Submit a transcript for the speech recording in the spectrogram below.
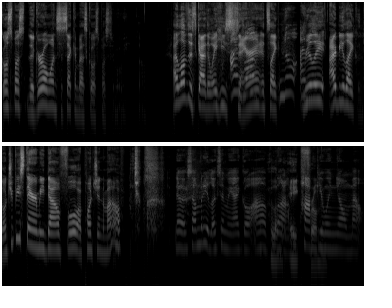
Ghostbusters, the girl one's the second best Ghostbuster movie. So, I love this guy. The way he's staring, love- it's like No, I really. I'd be like, don't you be staring me down full. I'll punch you in the mouth. No, if somebody looks at me, I go, I'll, I love gonna uh, pop you him. in your mouth."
